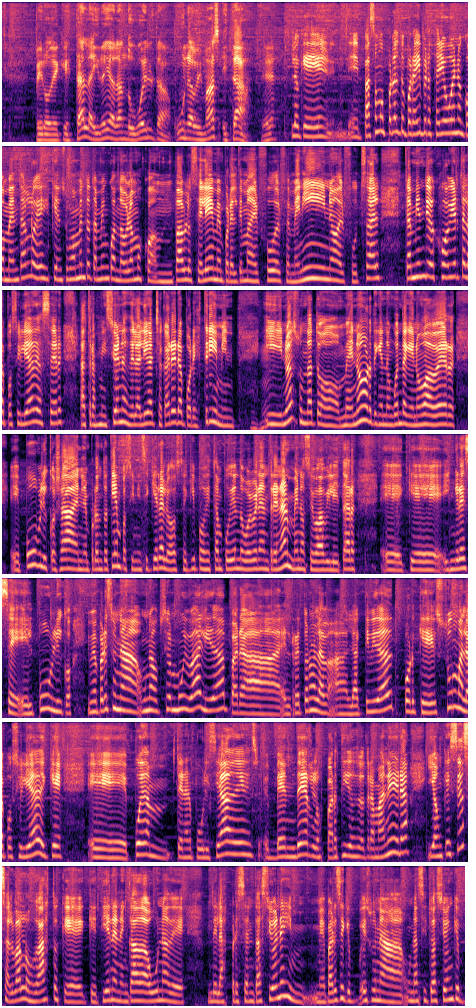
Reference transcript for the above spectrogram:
Pero de que está la idea dando vuelta una vez más, está. ¿eh? Lo que eh, pasamos por alto por ahí, pero estaría bueno comentarlo, es que en su momento también cuando hablamos con Pablo Seleme por el tema del fútbol femenino, del futsal, también dejó abierta la posibilidad de hacer las transmisiones de la Liga Chacarera por streaming. Y no es un dato menor, teniendo en cuenta que no va a haber eh, público ya en el pronto tiempo, si ni siquiera los equipos están pudiendo volver a entrenar, menos se va a habilitar que ingrese el público. Y me parece una, una opción muy válida para el retorno a la, actividad porque suma la posibilidad de que eh, puedan tener publicidades, vender los partidos de otra manera y aunque sea salvar los gastos que, tienen en cada una de, las presentaciones y me parece que es una, una situación que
